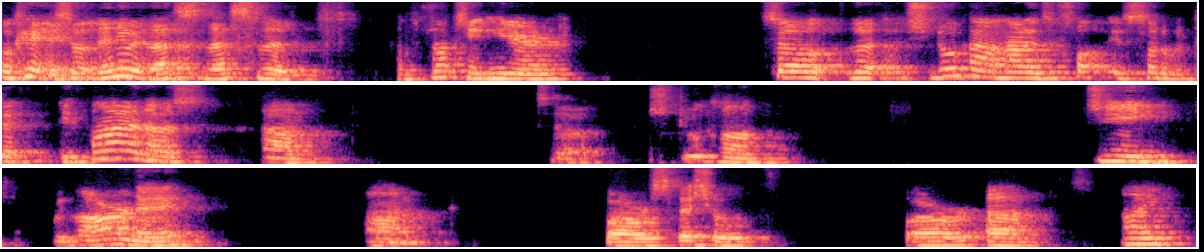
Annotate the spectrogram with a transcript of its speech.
okay. So anyway, that's that's the construction here. So the Shidulkan analysis is sort of de defined as um, so Shidulkan G with RNA um, for our special for uh, type.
